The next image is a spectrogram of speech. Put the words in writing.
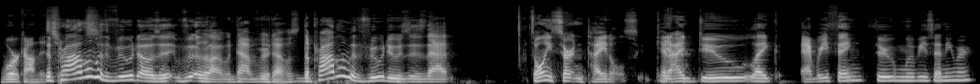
work on this. The problem with Vudu's, is- uh, not Vudu's. The problem with Vudu's is that it's only certain titles. Can Yeah. I do like everything through movies anywhere,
